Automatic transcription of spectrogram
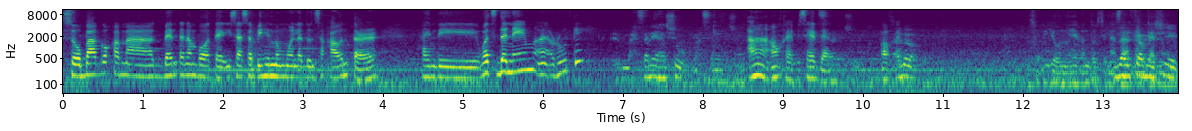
So, bago ka magbenta ng bote, isasabihin mo muna dun sa counter, ah, hindi, what's the name? Uh, Ruti? Mahsanihan Shoe. Mahsanihan Shoe. Ah, okay. Biseder. Okay. Ano? So, yun, mayroon doon sinasabi. Ganun.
